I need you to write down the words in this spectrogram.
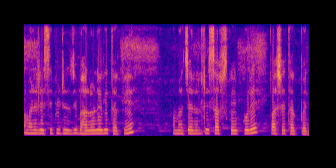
আমার এই রেসিপিটি যদি ভালো লেগে থাকে, আমার চ্যানেলটি সাবস্ক্রাইব করে পাশে থাকবেন।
